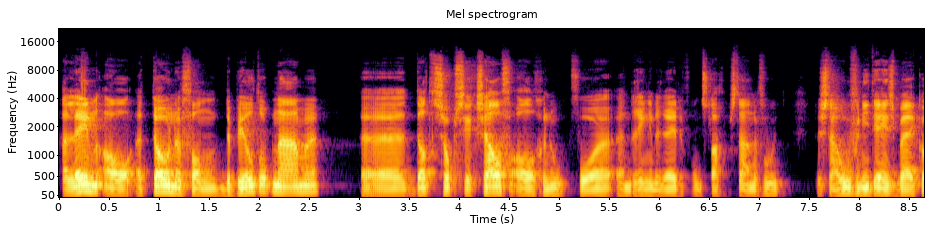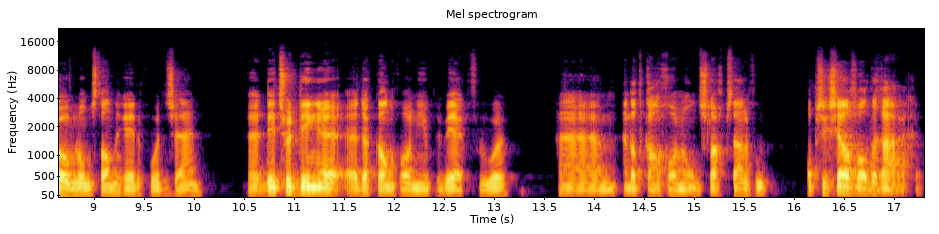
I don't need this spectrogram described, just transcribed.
alleen al het tonen van de beeldopname, uh, dat is op zichzelf al genoeg voor een dringende reden voor ontslag op staande voet. Dus daar hoeven niet eens bijkomende omstandigheden voor te zijn. dit soort dingen, dat kan gewoon niet op de werkvloer. Um, en dat kan gewoon een ontslag op staande voet op zichzelf al dragen.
